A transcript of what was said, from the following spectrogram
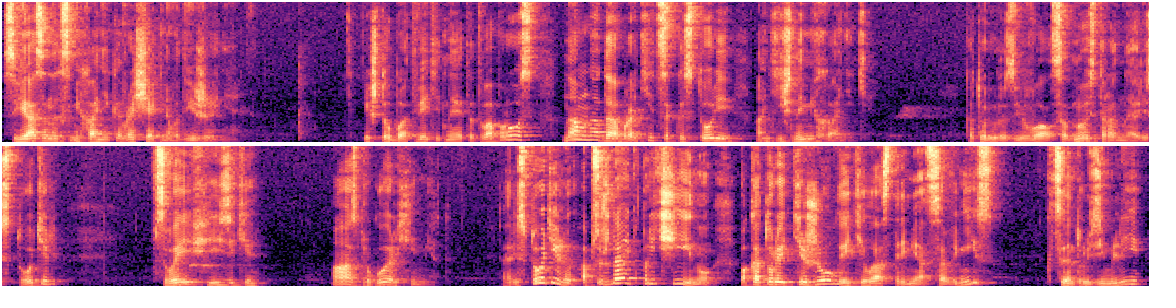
связанных с механикой вращательного движения? И чтобы ответить на этот вопрос, нам надо обратиться к истории античной механики, которую развивал с одной стороны Аристотель в своей физике, а с другой Архимед. Аристотель обсуждает причину, по которой тяжелые тела стремятся вниз, к центру Земли,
